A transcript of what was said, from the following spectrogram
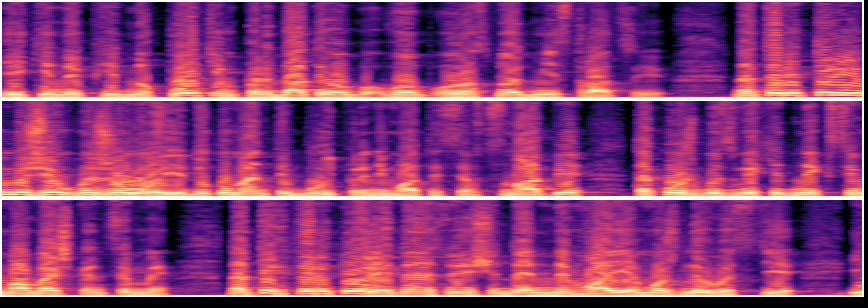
які необхідно потім передати в об- в об- обласну адміністрацію. На території межової документи будуть прийматися в ЦНАПі, також без вихідних всіма мешканцями. На тих територіях, де на сьогоднішній день немає можливості і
